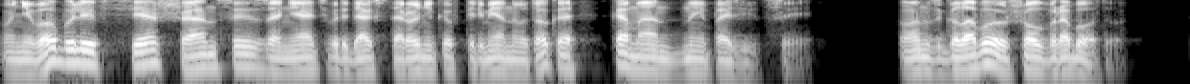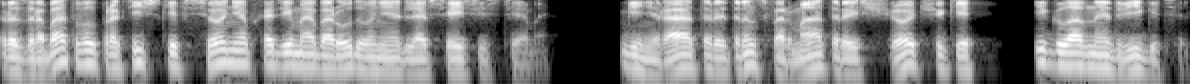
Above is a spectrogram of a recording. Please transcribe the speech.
У него были все шансы занять в рядах сторонников переменного тока командные позиции. Он с головой ушел в работу, разрабатывал практически все необходимое оборудование для всей системы. Генераторы, трансформаторы, счетчики и, главное, двигатель.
